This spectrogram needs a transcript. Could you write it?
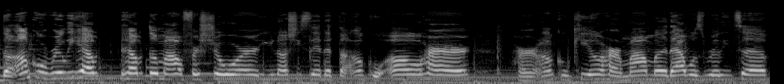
the uncle really helped helped them out for sure. You know, she said that the uncle owed her. Her uncle killed her mama. That was really tough.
